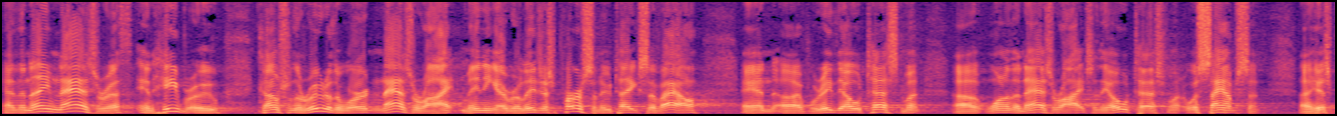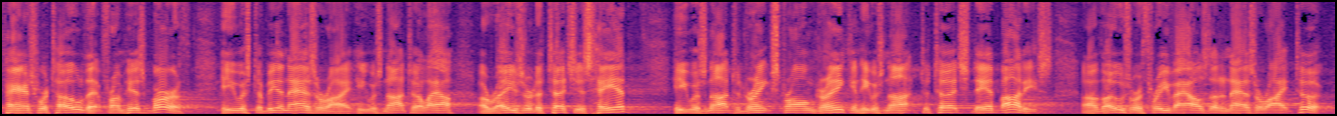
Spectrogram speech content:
And the name Nazareth in Hebrew comes from the root of the word Nazarite, meaning a religious person who takes a vow and uh, if we read the Old Testament, uh, one of the Nazarites in the Old Testament was Samson. Uh, his parents were told that from his birth he was to be a Nazarite. He was not to allow a razor to touch his head. He was not to drink strong drink, and he was not to touch dead bodies. Uh, those were three vows that a Nazarite took.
